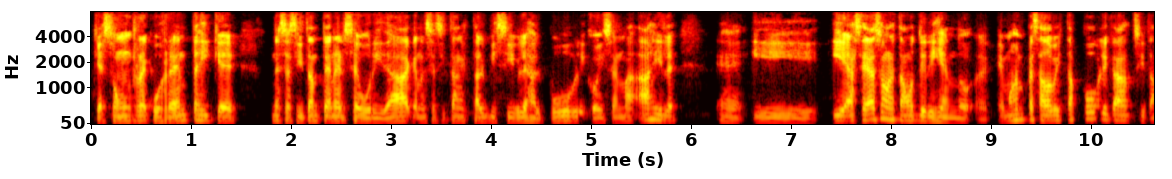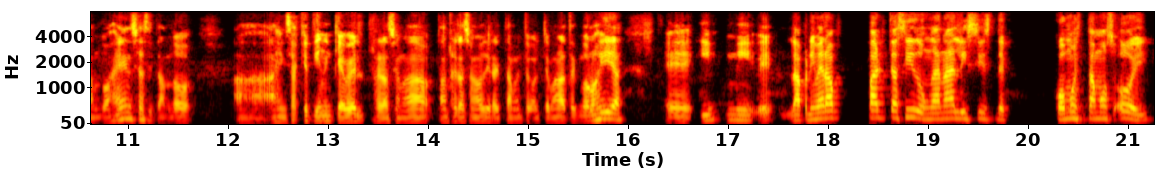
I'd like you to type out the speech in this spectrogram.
que son recurrentes y que necesitan tener seguridad, que necesitan estar visibles al público y ser más ágiles. y, y hacia eso nos estamos dirigiendo. hemos empezado vistas públicas, citando agencias, citando a agencias que tienen que ver relacionadas, están relacionadas directamente con el tema de la tecnología. Eh, y eh, la primera parte ha sido un análisis de cómo estamos hoy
